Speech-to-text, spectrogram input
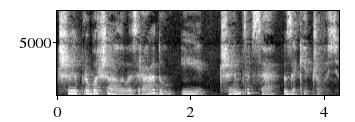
чи пробачали ви зраду і чим це все закінчилося.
